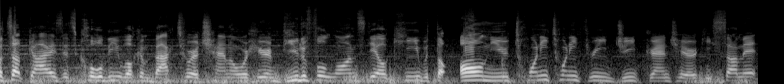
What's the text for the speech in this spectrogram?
What's up guys, it's Colby. Welcome back to our channel. We're here in beautiful Lonsdale Quay with the all new 2023 Jeep Grand Cherokee Summit.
